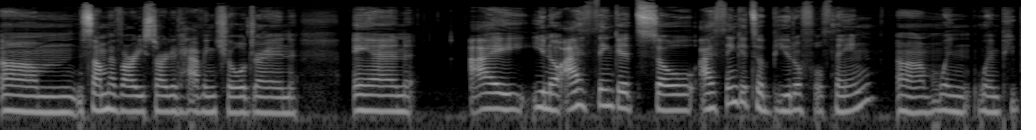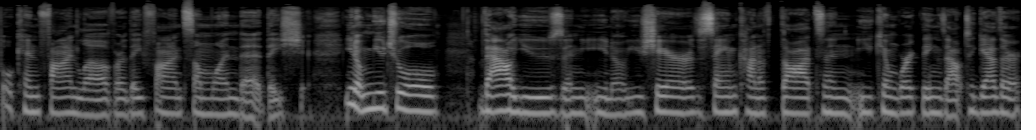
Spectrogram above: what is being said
Um, some have already started having children. And I, you know, I think it's so, I think it's a beautiful thing. Um, when when people can find love or they find someone that they share, you know, mutual values and you know you share the same kind of thoughts and you can work things out together.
